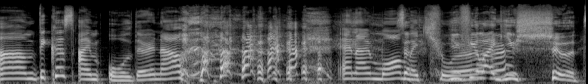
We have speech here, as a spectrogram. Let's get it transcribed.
Um, because I'm older now and I'm more mature. you feel like you should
